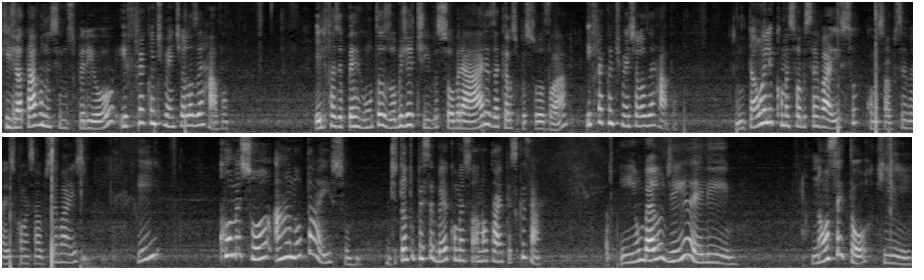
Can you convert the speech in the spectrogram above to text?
que já estavam no ensino superior e frequentemente elas erravam. Ele fazia perguntas objetivas sobre a área daquelas pessoas lá e frequentemente elas erravam. Então ele começou a observar isso, começou a observar isso, começou a observar isso e começou a anotar isso. De tanto perceber, começou a anotar e pesquisar. E um belo dia ele não aceitou que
